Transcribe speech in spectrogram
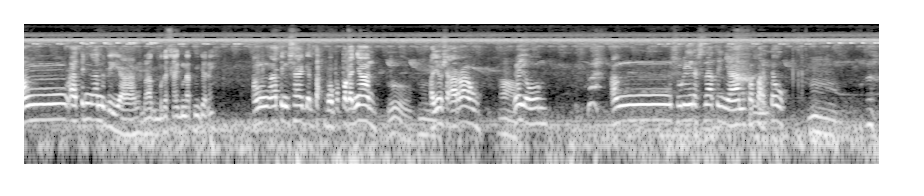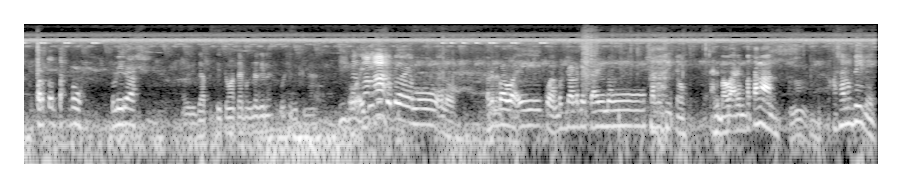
Ang ating ano diyan, Balag-bagas sahig natin dyan eh. ang ating sahig, ang takbo, papaganyan. Oo. Hmm. Ayaw sa araw. Oo. Ngayon, ang suliras natin yan, paparto. Hmm. Parto ang takbo. Suliras. Oh, di dapat dito nga tayo maglagay na. Sa gitna. O, eh, di dito na yung ano. Halimbawa, eh, kuwan, maglalagay tayo ng salo dito. Halimbawa, rin batangan. Hmm. Kasalo din eh.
